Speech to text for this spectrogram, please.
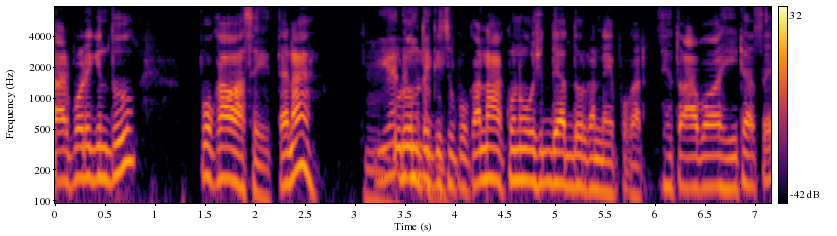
তারপরে কিন্তু পোকাও আছে তাই না? ইয়ে উড়ন্ত কিছু পোকা। না কোনো ওষুধ দেওয়ার দরকার নেই পোকার। যেহেতু আবহাওয়া হিট আছে।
